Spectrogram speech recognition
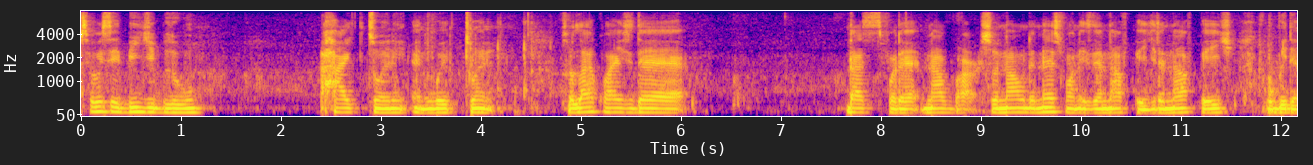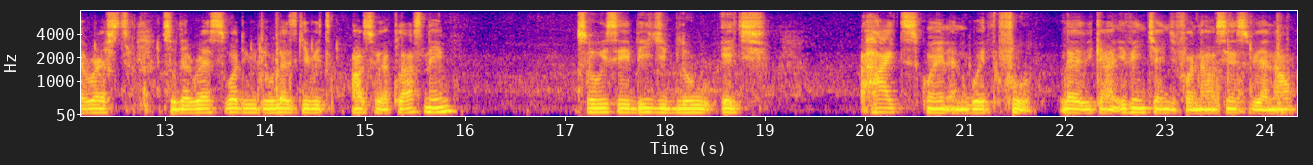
So we say bg blue height 20 and weight 20 so likewise the that's for the nav bar. So now the next one is the nav page. The nav page will be the rest. So the rest what do we do? Let's give it also a class name. So we say bg blue h height screen and width full. Let we can even change it for now since we are now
